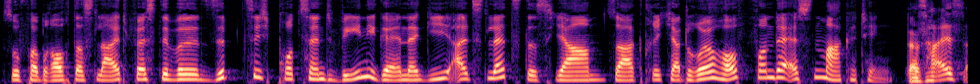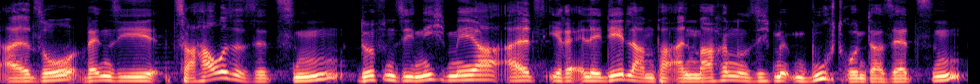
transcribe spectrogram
So verbraucht das Light Festival 70 Prozent weniger Energie als letztes Jahr, sagt Richard Röhrhoff von der Essen Marketing. Das heißt also, wenn Sie zu Hause sitzen, dürfen Sie nicht mehr als Ihre LED-Lampe anmachen und sich mit einem Buch drunter setzen.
